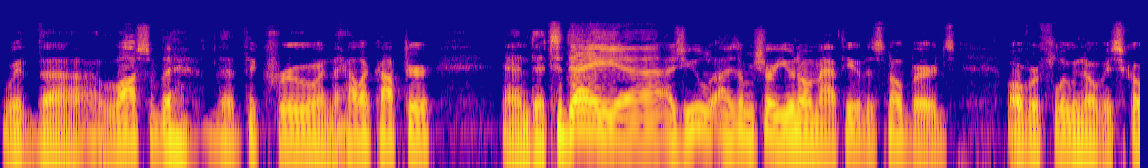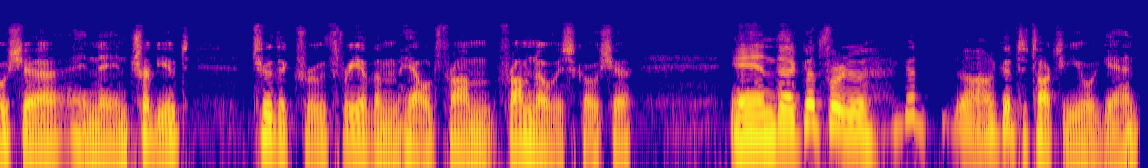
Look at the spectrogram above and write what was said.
with uh, loss of the, the, the crew and the helicopter. And uh, today, uh, as you, as I'm sure you know, Matthew, the snowbirds overflew Nova Scotia in, in tribute to the crew. Three of them hailed from from Nova Scotia, and uh, good for good uh, good to talk to you again.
